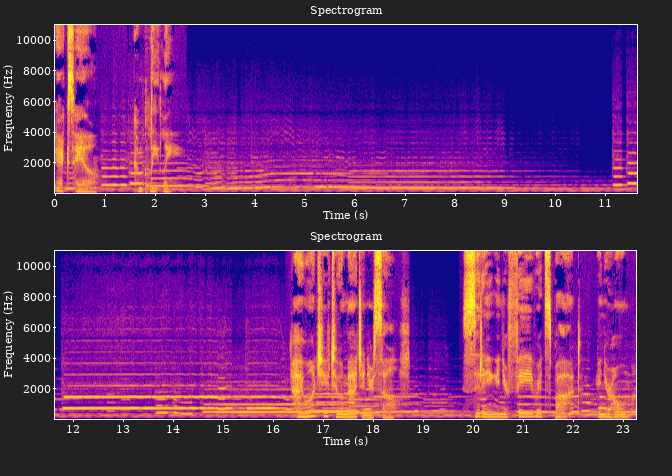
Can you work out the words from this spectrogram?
Exhale completely. I want you to imagine yourself sitting in your favorite spot in your home.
